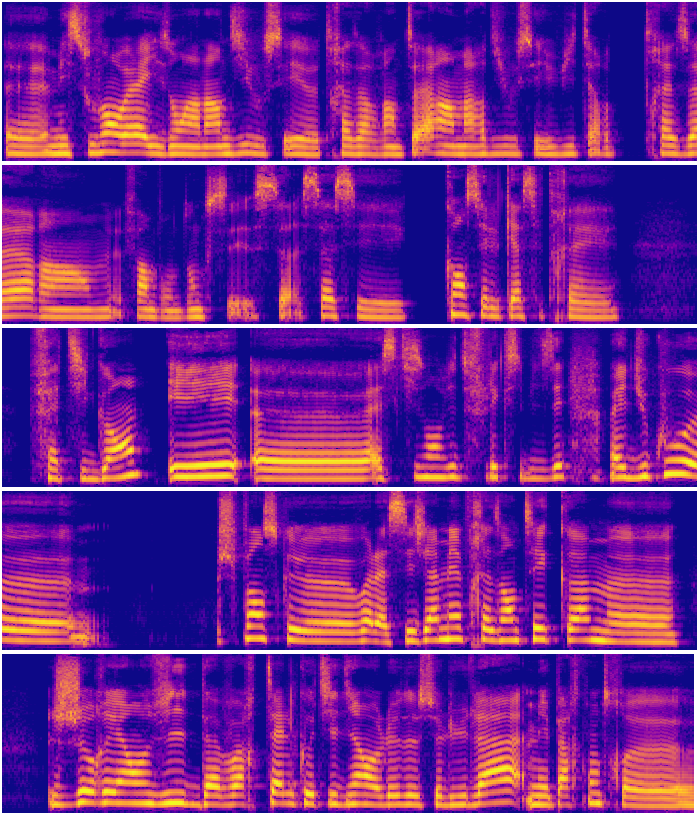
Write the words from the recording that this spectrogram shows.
mais souvent, voilà, ils ont un lundi où c'est 13h-20h, un mardi où c'est 8h-13h. Enfin bon, donc ça, c'est quand c'est le cas, c'est très fatigant. Et est-ce qu'ils ont envie de flexibiliser? Du coup, je pense que voilà, c'est jamais présenté comme euh, j'aurais envie d'avoir tel quotidien au lieu de celui-là, mais par contre, euh,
